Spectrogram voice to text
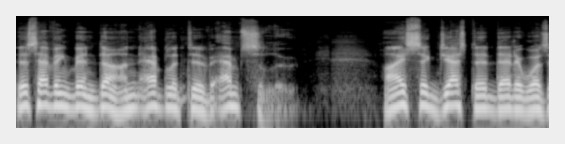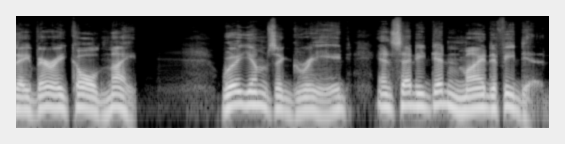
This having been done, ablative absolute, I suggested that it was a very cold night. Williams agreed and said he didn't mind if he did.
